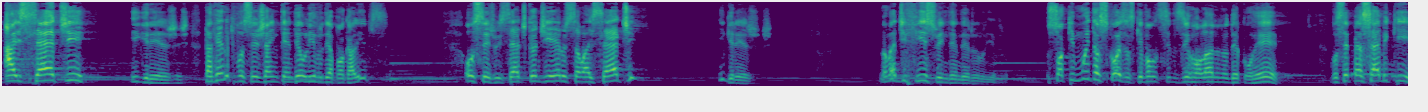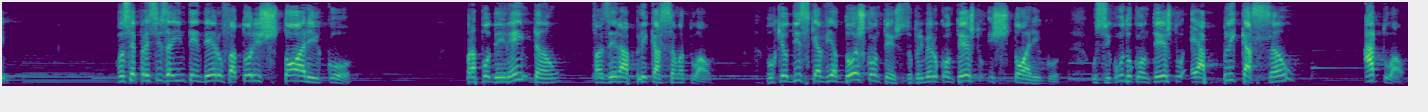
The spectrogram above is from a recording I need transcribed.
As sete igrejas. Está vendo que você já entendeu o livro de Apocalipse? Ou seja, os sete candeeiros são as sete igrejas. Não é difícil entender o livro. Só que muitas coisas que vão se desenrolando no decorrer, você percebe que você precisa entender o fator histórico para poder então fazer a aplicação atual. Porque eu disse que havia dois contextos. O primeiro contexto histórico, o segundo contexto é aplicação atual.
